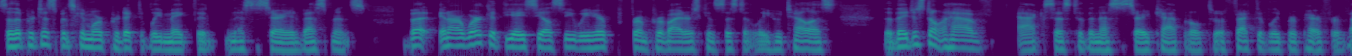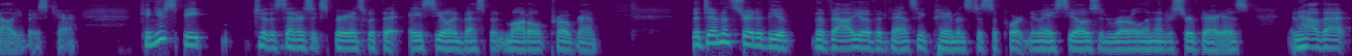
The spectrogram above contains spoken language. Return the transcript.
so that participants can more predictably make the necessary investments. But in our work at the ACLC, we hear from providers consistently who tell us that they just don't have access to the necessary capital to effectively prepare for value based care. Can you speak to the center's experience with the ACO investment model program that demonstrated the, the value of advancing payments to support new ACOs in rural and underserved areas and how that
